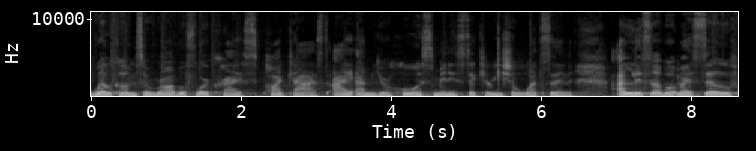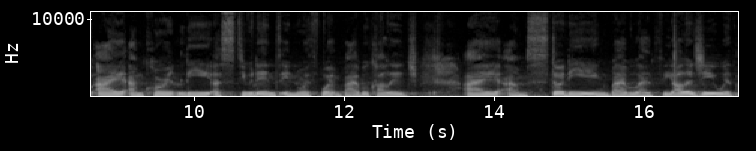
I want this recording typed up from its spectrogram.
Welcome to Raw Before Christ podcast. I am your host, Minister Carisha Watson. A little about myself I am currently a student in North Point Bible College. I am studying Bible and theology with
